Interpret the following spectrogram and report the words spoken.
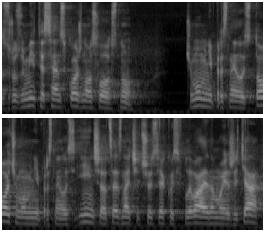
зрозуміти сенс кожного свого сну. Чому мені приснилось то, чому мені приснилось інше, а це значить, щось якось впливає на моє життя.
